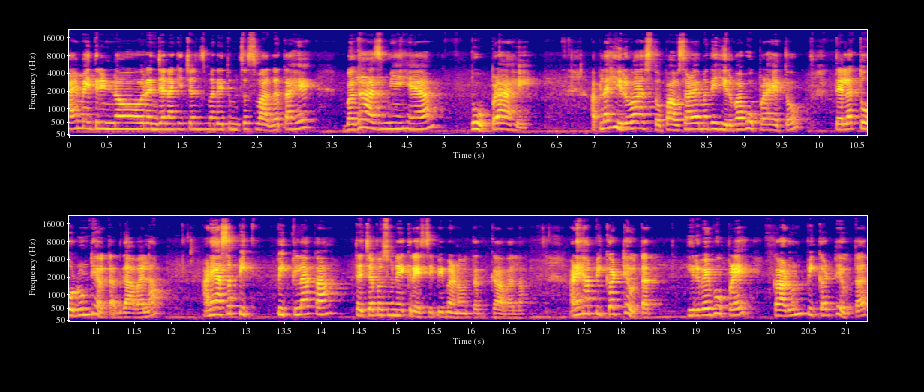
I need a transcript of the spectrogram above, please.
हाय मैत्रिणींनो रंजना किचन्समध्ये तुमचं स्वागत आहे. बघा आज मी ह्या भोपळा आहे. आपला हिरवा असतो पावसाळ्यामध्ये हिरवा भोपळा येतो. त्याला तोडून ठेवतात गावाला. आणि असं पिक पिकला का? त्याच्यापासून एक रेसिपी बनवतात गावाला. आणि हा पिकट ठेवतात. हिरवे भोपळे काढून पिकट ठेवतात.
